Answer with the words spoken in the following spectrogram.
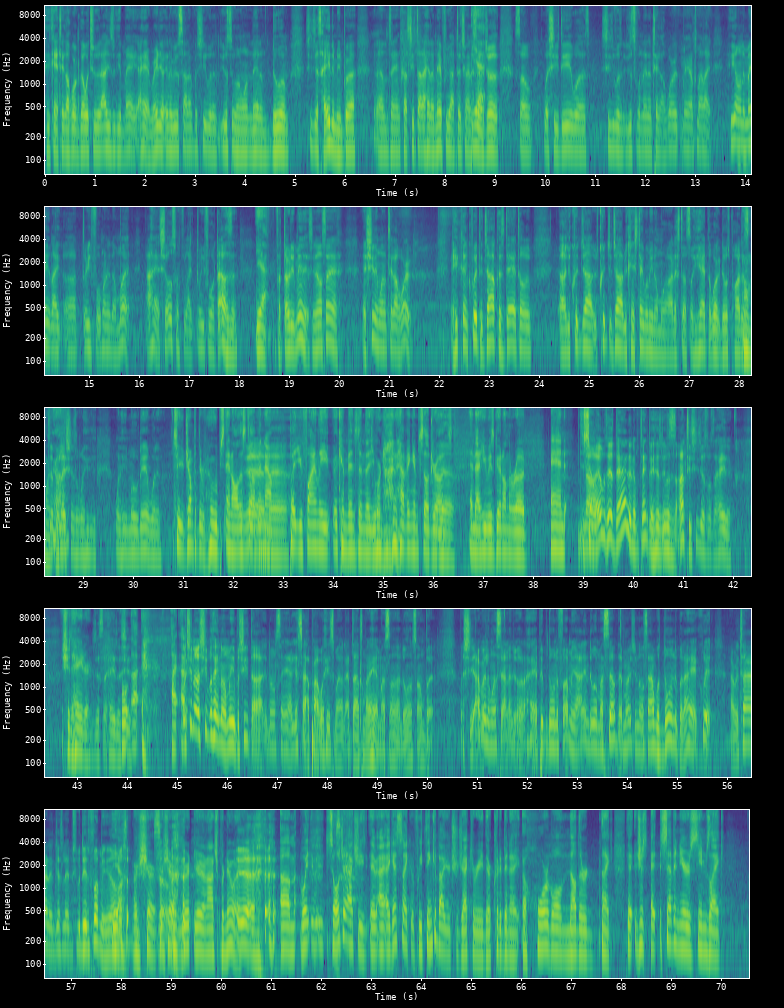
he can't take off work and go with you. I used to get mad. I had radio interviews set up, but she would used to want to let him do them. She just hated me, bro. You know what I'm saying? Because she thought I had a nephew out there trying to Yeah. sell drugs. So what she did was she was used to want to let him take off work. Man, I'm talking about like he only made like uh, three, four hundred a month. I had shows for like three, four thousand yeah, for 30 minutes. You know what I'm saying? And she didn't want to take off work. And he couldn't quit the job because dad told him, uh, "You quit job, you quit your job, you can't stay with me no more." All that stuff. So he had to work. That was part of Oh the my God. stipulations when he when he moved in with him. so you're jumping through hoops and all this stuff, and now, man. but you finally convinced him that you were not having him sell drugs Yeah. and that he was good on the road. And so no, it was his dad didn't think that. His, it was his auntie. She just was a hater. she's a hater. Just a hater. Well, I, I, I, but you know, she was hating on me. But she thought, you know what I'm saying? I guess I probably hit somebody. I thought somebody had my son doing something. But but shit, I really wasn't selling drugs. I had people doing it for me. I didn't do it myself that much. You know what I'm saying? I was doing it, but I had quit. I retired and just let people did it for me. You know? yeah, for sure, So- for sure. You're, you're an entrepreneur. yeah. Um, wait, wait, Soulja actually, I, I guess like if we think about your trajectory, there could have been a, a horrible another like just seven years seems like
